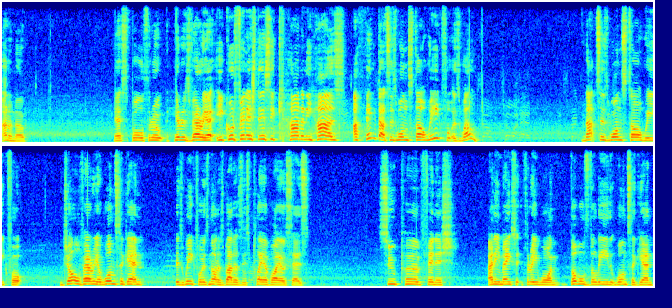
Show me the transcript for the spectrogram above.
I don't know. Yes, ball through. Here is Veria. He could finish this. He can and he has. I think that's his one-star weak foot as well. That's his one-star weak foot. Joel Veria once again his weak foot is not as bad as his player bio says. Superb finish. And he makes it 3-1. Doubles the lead once again.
